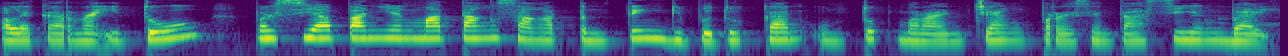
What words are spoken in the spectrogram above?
oleh karena itu, persiapan yang matang sangat penting dibutuhkan untuk merancang presentasi yang baik.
